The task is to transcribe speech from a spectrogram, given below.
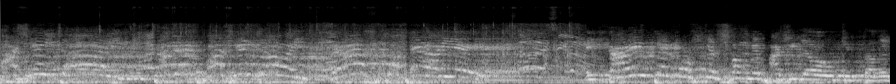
ফাঁসি চাই, তাদের ফাঁসি চাই, রাজপথে দাঁড়িয়ে। এই কারেন্টের প্রশ্নের সঙ্গে ফাঁসি দেওয়া উচিত তাদের।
